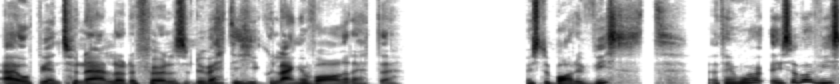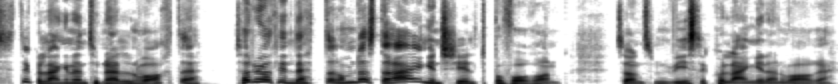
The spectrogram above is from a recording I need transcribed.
er oppi en tunnel, og det føles Du vet ikke hvor lenge varer dette. Hvis du bare hadde visst jeg tenker, Hvis jeg bare visste hvor lenge den tunnelen varte, så hadde det vært litt lettere. Men det, er ingen skilt på forhånd sånn, som viser hvor lenge den varer.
